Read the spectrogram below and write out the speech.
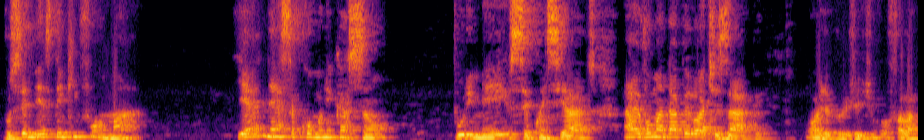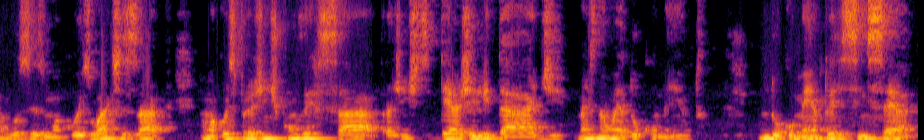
Você mesmo tem que informar. E é nessa comunicação por e-mails sequenciados. Ah, eu vou mandar pelo WhatsApp. Olha, gente, eu vou falar com vocês uma coisa. O WhatsApp é uma coisa para a gente conversar, para a gente ter agilidade, mas não é documento. Um documento, ele se encerra,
